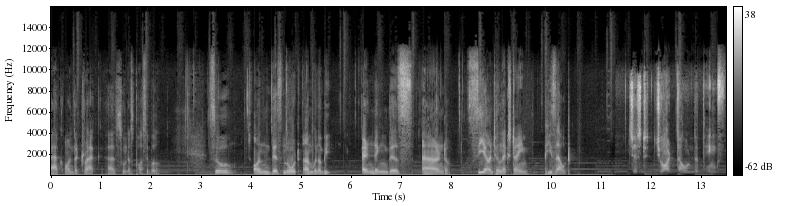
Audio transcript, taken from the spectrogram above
back on the track as soon as possible. So on this note i'm gonna be ending this and see you until next time. Peace out. Just jot down the things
